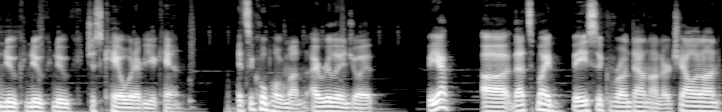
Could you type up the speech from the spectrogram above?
nuke, nuke, nuke, just KO whatever you can. It's a cool Pokemon. I really enjoy it. But yeah, uh, that's my basic rundown on Archaludon.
